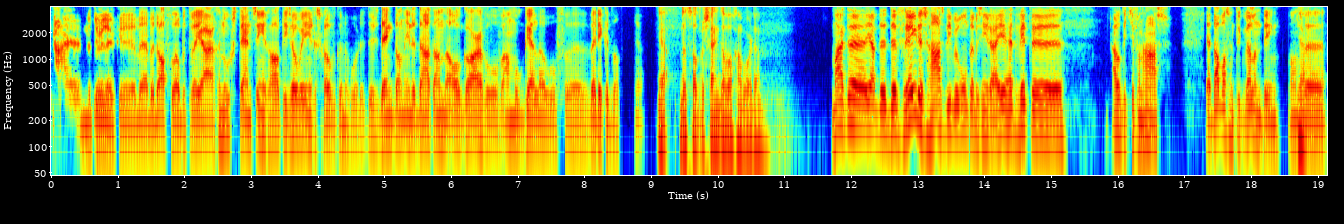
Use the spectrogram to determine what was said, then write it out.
Ja, eh, natuurlijk. eh, we hebben de afgelopen twee jaar genoeg stands ingehad die zo weer ingeschoven kunnen worden. Dus denk dan inderdaad aan de Algarve of aan Mugello of eh, weet ik het wat. Ja. Ja, dat zal het waarschijnlijk dan wel gaan worden. Maar de, ja, de, de vredeshaas die we rond hebben zien rijden, het witte autootje van Haas. Ja, dat was natuurlijk wel een ding. Want Ja. ja,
